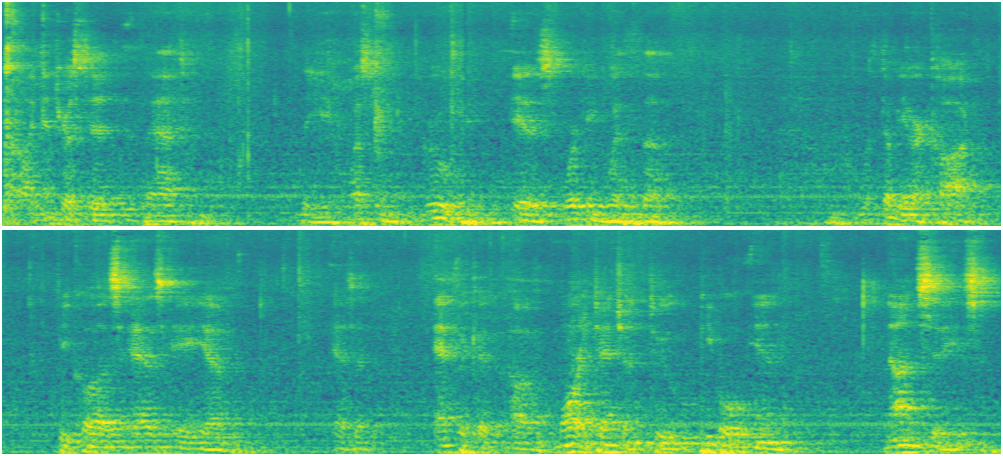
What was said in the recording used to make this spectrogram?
Well, I'm interested that the Western Group is working with uh, with WRCOG because as a uh, as an advocate of more attention to people in non-cities,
